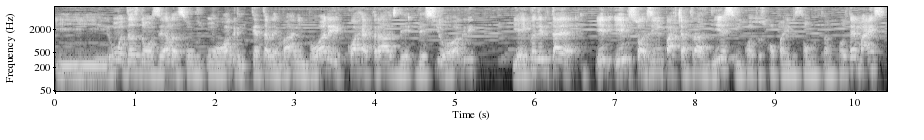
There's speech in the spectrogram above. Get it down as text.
E uma das donzelas, um, um ogre, tenta levar embora, ele corre atrás de, desse ogre. E aí, quando ele tá. Ele, ele sozinho parte atrás desse, enquanto os companheiros estão lutando com os demais,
